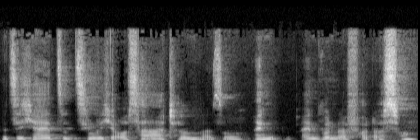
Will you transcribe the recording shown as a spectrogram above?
mit Sicherheit so ziemlich außer Atem. Also ein, ein wundervoller Song.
